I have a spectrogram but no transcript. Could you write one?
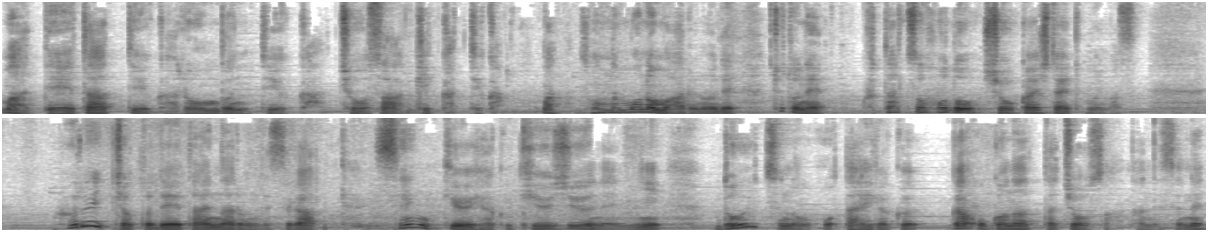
まあデータっていうか論文っていうか調査結果っていうかまあそんなものもあるのでちょっとね2つほど紹介したいと思います。古いちょっとデータになるんですが1990年にドイツの大学が行った調査なんですよね。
